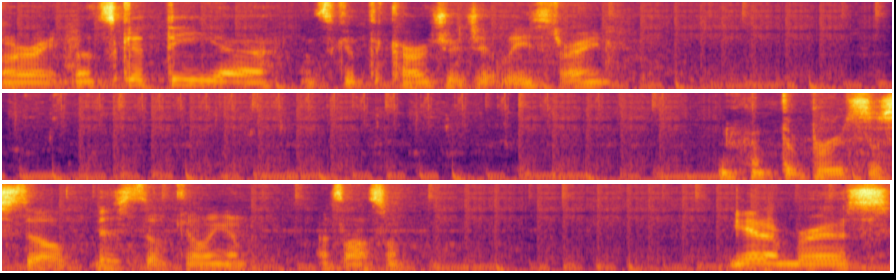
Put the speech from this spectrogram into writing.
All right, let's get the uh, let's get the cartridge at least, right? the Bruce is still is still killing him. That's awesome. Get him, Bruce.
